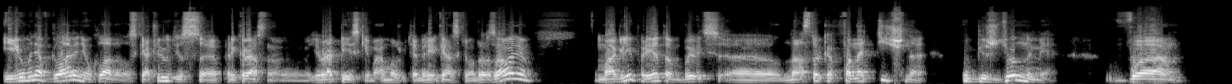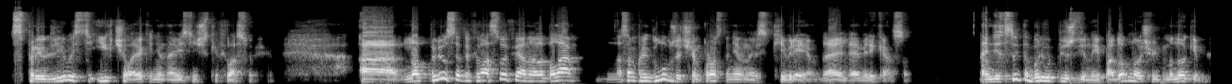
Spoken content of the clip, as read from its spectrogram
И у меня в голове не укладывалось, как люди с прекрасным европейским, а может быть, американским образованием могли при этом быть э, настолько фанатично убежденными в справедливости их человека-ненавистнической философии. А, но плюс эта философия, она была на самом деле глубже, чем просто ненависть к евреям да, или американцам. Они действительно были убеждены, и подобно очень многим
